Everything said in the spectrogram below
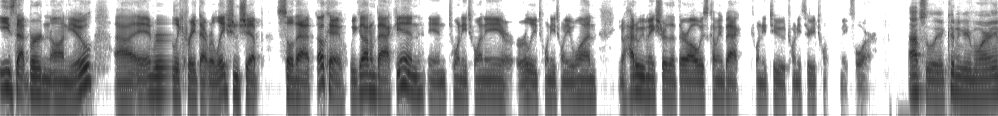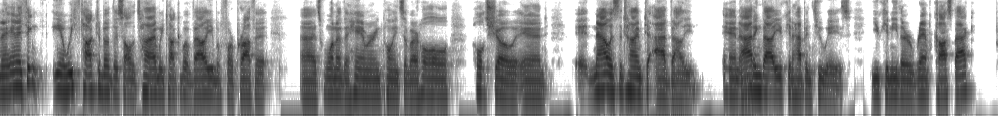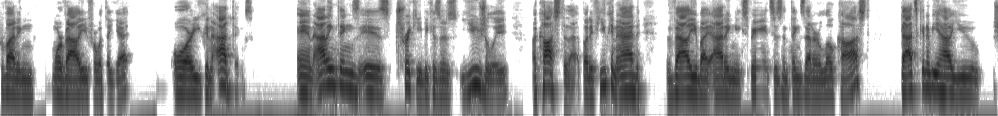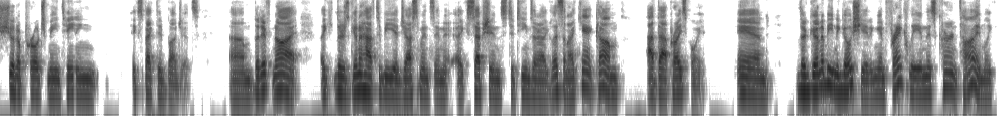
ease that burden on you uh, and really create that relationship so that okay we got them back in in 2020 or early 2021 you know how do we make sure that they're always coming back 22 23 24 absolutely i couldn't agree more and I, and I think you know we've talked about this all the time we talk about value before profit uh, it's one of the hammering points of our whole whole show and it, now is the time to add value and mm-hmm. adding value can happen two ways you can either ramp costs back providing more value for what they get or you can add things and adding things is tricky because there's usually a cost to that. But if you can add value by adding experiences and things that are low cost, that's going to be how you should approach maintaining expected budgets. Um, but if not, like there's going to have to be adjustments and exceptions to teams that are like, listen, I can't come at that price point. And they're going to be negotiating. And frankly, in this current time, like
